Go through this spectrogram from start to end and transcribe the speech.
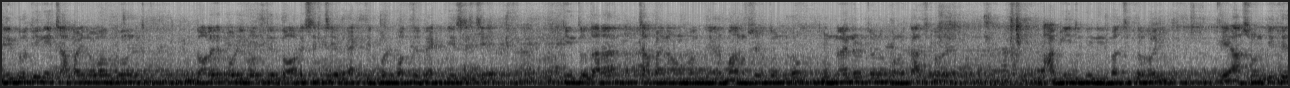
দীর্ঘদিন এই চাঁপাইনবাবগঞ্জ দলের পরিবর্তে দল এসেছে, ব্যক্তির পরিবর্তে ব্যক্তি এসেছে, কিন্তু তারা চাঁপাইনবাবগঞ্জের মানুষের জন্য, উন্নয়নের জন্য কোনো কাজ করে আমি যদি নির্বাচিত হই, এই আসনটিতে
